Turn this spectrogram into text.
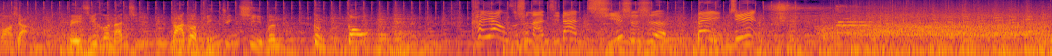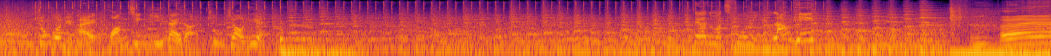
况下，北极和南极哪个平均气温更高？看样子是南极，但其实是北极。中国女排黄金一代的主教练，这个这么出名，郎平。哎，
